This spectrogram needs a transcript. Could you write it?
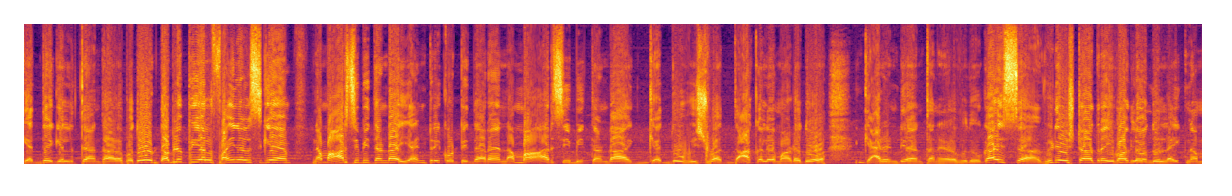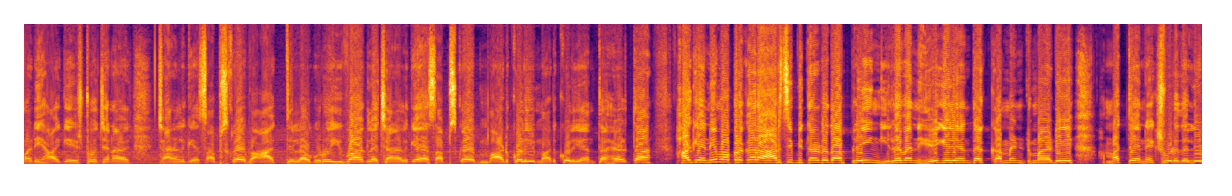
ಗೆದ್ದೆ ಗೆಲ್ಲುತ್ತೆ ಅಂತ ಹೇಳ್ಬೋದು. ಡಬ್ಲ್ಯೂ ಪಿ ಎಲ್ ಫೈನಲ್ಸ್ಗೆ ನಮ್ಮ ಆರ್ ಸಿ ಬಿ ತಂಡ ಎಂಟ್ರಿ ಕೊಟ್ಟಿದ್ದಾರೆ. ನಮ್ಮ ಆರ್ ಸಿ ಬಿ ತಂಡ ಗೆದ್ದು ವಿಶ್ವ ದಾಖಲೆ ಮಾಡೋದು ಗ್ಯಾರಂಟಿ ಅಂತಲೇ ಹೇಳ್ಬೋದು. ಗೈಸ್ ವಿಡಿಯೋ ಇಷ್ಟ ಆದರೆ ಇವಾಗಲೇ ಒಂದು ಲೈಕ್ನ ಮಾಡಿ. ಹಾಗೆ ಎಷ್ಟೋ ಜನ ಚಾನಲ್ಗೆ ಸಬ್ಸ್ಕ್ರೈಬ್ ಆಗ್ತಿಲ್ಲ ಗುರು. ಇವಾಗಲೇ ಚಾನಲ್ಗೆ ಸಬ್ಸ್ಕ್ರೈಬ್ ಮಾಡ್ಕೊಳ್ಳಿ ಮಾಡ್ಕೊಳ್ಳಿ ಅಂತ ಹೇಳ್ತಾ. ಹಾಗೆ ನಿಮ್ಮ ಪ್ರಕಾರ ಆರ್ ಸಿ ಬಿ ತಂಡದ ಪ್ಲೇಯಿಂಗ್ ಇಲೆವೆನ್ ಹೇಗಿದೆ ಅಂತ ಕಮೆಂಟ್ ಮಾಡಿ. ಮತ್ತೆ ನೆಕ್ಸ್ಟ್ ವಿಡಿಯೋದಲ್ಲಿ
